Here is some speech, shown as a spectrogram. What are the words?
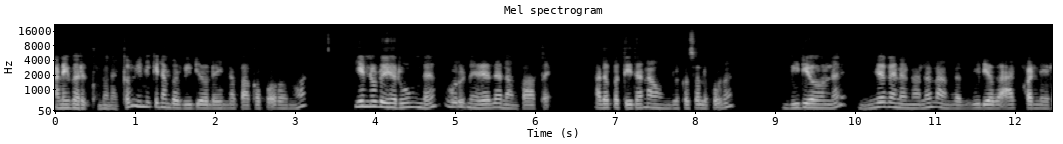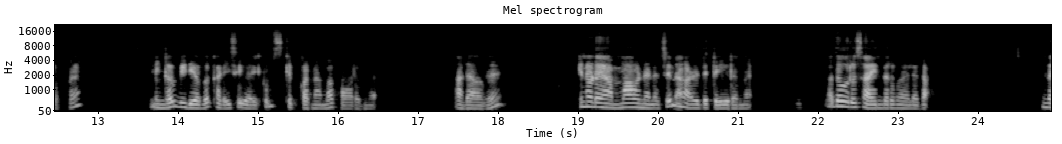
அனைவருக்கும் வணக்கம். இன்னைக்கு நம்ம வீடியோவில் என்ன பார்க்க போறோம்னா, என்னுடைய ரூம்ல ஒரு நிழலை நான் பார்த்தேன். அதை பற்றி தான் நான் உங்களுக்கு சொல்ல போகிறேன் வீடியோவில் எங்கே வேணும்னாலும் நான் அந்த வீடியோவை ஆட் பண்ணியிருப்பேன். நீங்கள் வீடியோவை கடைசி வரைக்கும் ஸ்கிப் பண்ணாமல் பாருங்கள் அதாவது, என்னுடைய அம்மாவை நினச்சி நான் அழுதுகிட்டே இருந்தேன். அது ஒரு சாயந்தரம் வேலை தான். இந்த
